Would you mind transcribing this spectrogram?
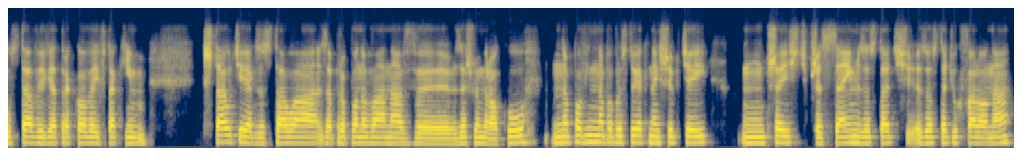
ustawy wiatrakowej w takim kształcie, jak została zaproponowana w zeszłym roku, no powinna po prostu jak najszybciej mm, przejść przez Sejm, zostać, zostać uchwalona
